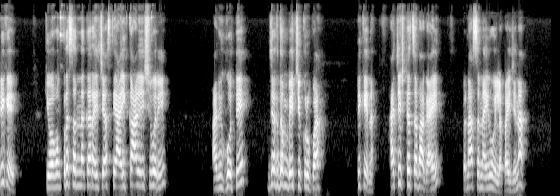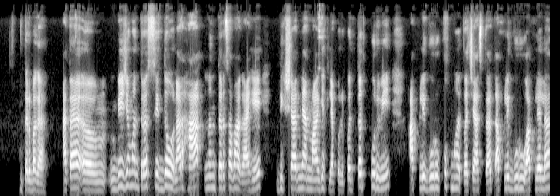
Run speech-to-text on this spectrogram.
ठीक आहे? किंवा मग प्रसन्न करायची असते आई काळेश्वरी आणि होते जगदंबेची कृपा. ठीक आहे ना? हा चेष्टाचा भाग आहे. पण असं नाही व्हायला पाहिजे ना? तर बघा आता अं, बीजमंत्र सिद्ध होणार हा नंतरचा भाग आहे दीक्षा ज्ञानमाळ घेतल्यापूर्वी. पण तत्पूर्वी आपले गुरु खूप महत्त्वाचे असतात. आपले गुरु आपल्याला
